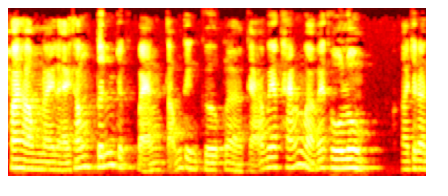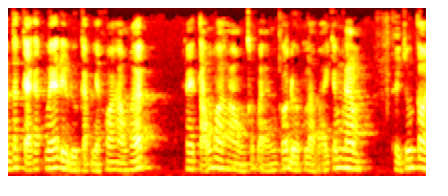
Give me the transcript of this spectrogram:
hoa hồng này là hệ thống tính cho các bạn tổng tiền cược là cả vé thắng và vé thua luôn. À, cho nên tất cả các vé đều được cập nhật hoa hồng hết. Hay tổng hoa hồng các bạn có được là 7.5 thì chúng tôi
